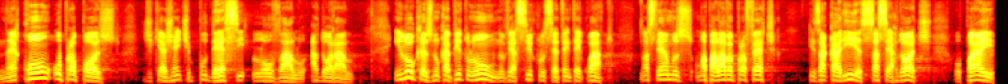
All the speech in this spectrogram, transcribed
né, com o propósito de que a gente pudesse louvá-lo, adorá-lo. Em Lucas, no capítulo 1, no versículo 74, nós temos uma palavra profética que Zacarias, sacerdote, o pai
